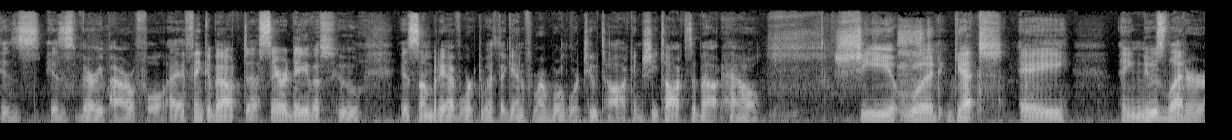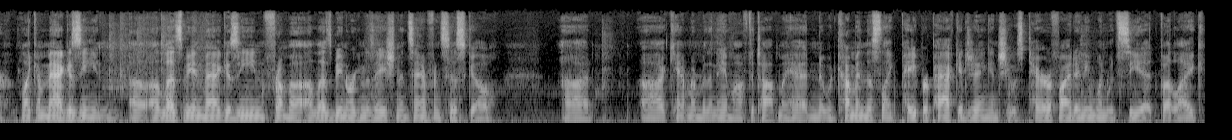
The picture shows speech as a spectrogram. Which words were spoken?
is is very powerful. I think about uh, Sarah Davis, who is somebody I've worked with again from our World War II talk, and she talks about how she would get a a newsletter, like a magazine, uh, a lesbian magazine from a, a, lesbian organization in San Francisco. Uh, uh, I can't remember the name off the top of my head, and it would come in this like paper packaging, and she was terrified anyone would see it. But like,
